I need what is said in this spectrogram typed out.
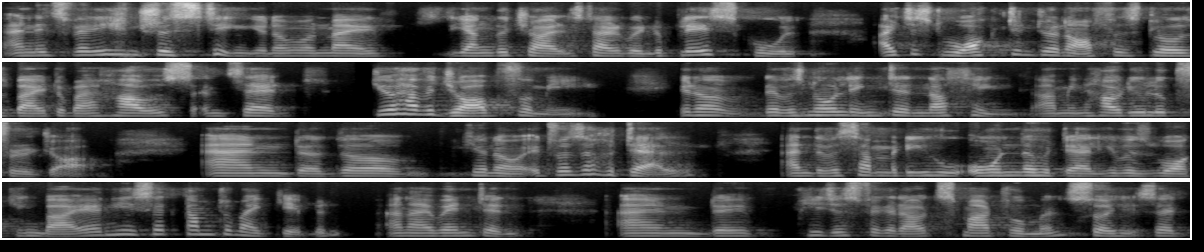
and it's very interesting, you know, when my younger child started going to play school, I just walked into an office close by to my house and said, do you have a job for me? You know, there was no LinkedIn, nothing. I mean, how do you look for a job? And uh, the, you know, it was a hotel and there was somebody who owned the hotel. He was walking by and he said, come to my cabin. And I went in and uh, he just figured out smart woman. So he said,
